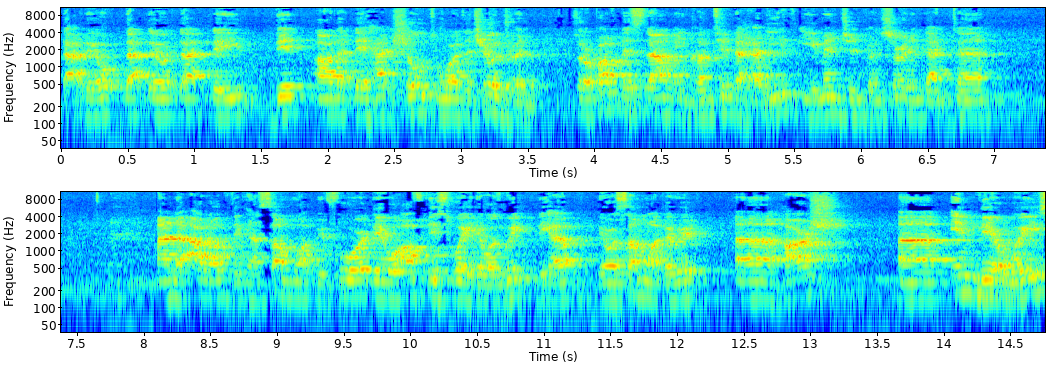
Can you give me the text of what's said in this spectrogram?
that they that they, that they did or uh, that they had showed towards the children. So the Prophet Islam in continuing the hadith, he mentioned concerning that uh, and the Arabs, they can somewhat before they were off this way, they were they, uh, they were somewhat very uh, harsh uh, in their ways.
